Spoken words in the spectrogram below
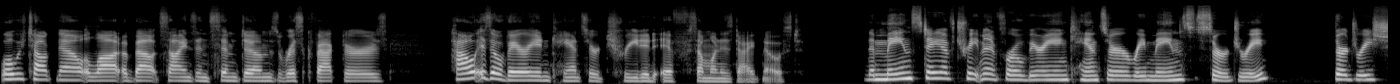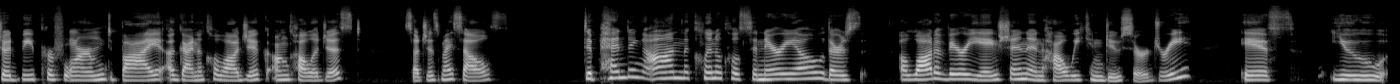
Well, we've talked now a lot about signs and symptoms, risk factors. How is ovarian cancer treated if someone is diagnosed? The mainstay of treatment for ovarian cancer remains surgery. Surgery should be performed by a gynecologic oncologist, such as myself. Depending on the clinical scenario, there's a lot of variation in how we can do surgery. If you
